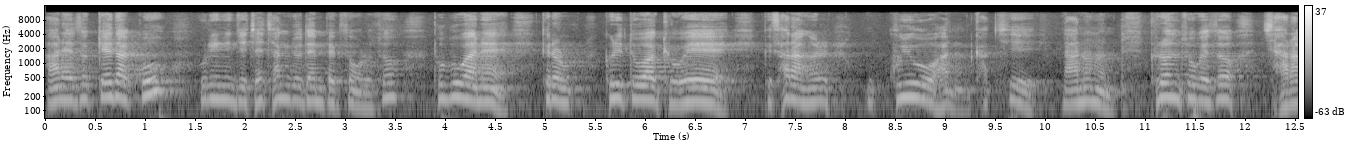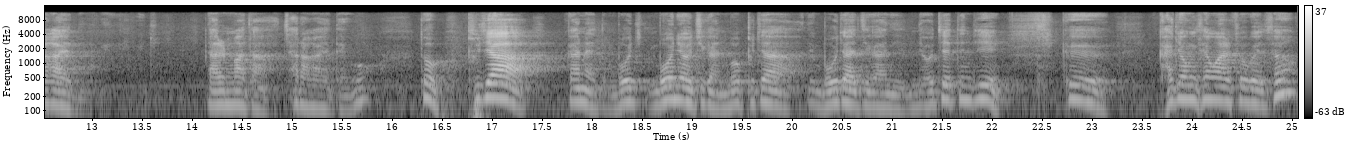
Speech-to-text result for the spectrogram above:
안에서 깨닫고 우리는 이제 재창조된 백성으로서 부부간에 그런 그리스도와 교회의 그 사랑을 구유하는 같이 나누는 그런 속에서 자라가야. 날마다 자라가야 되고 또 부자 간에도 모녀지간 뭐 부자 모자지간이 어쨌든지 그 가정생활 속에서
